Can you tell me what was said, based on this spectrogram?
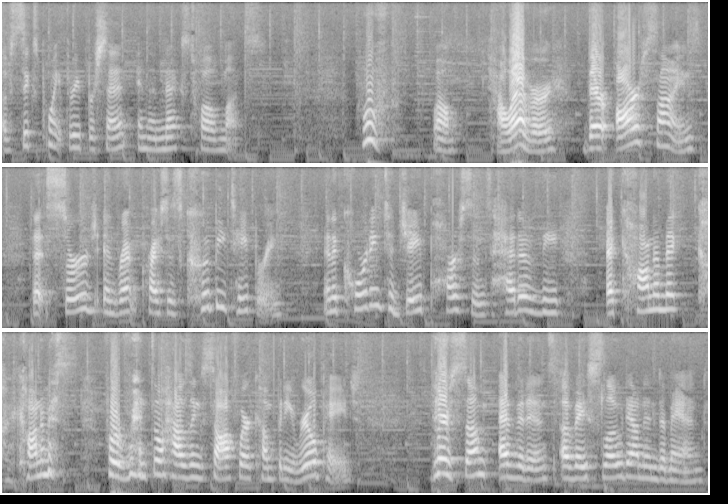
of 6.3% in the next 12 months. Whew. Well, however, there are signs that surge in rent prices could be tapering and according to Jay Parsons, head of the economic, economist for rental housing software company RealPage, there's some evidence of a slowdown in demand.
